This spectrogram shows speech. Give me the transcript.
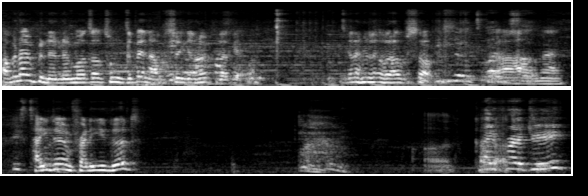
I've been opening them as I was talking to Ben. I was thinking, hopefully I'll get one. I'm gonna have a little old sock. Little tiny Oh man, how you doing, Freddie? You good? Oh, God, Hey, I- Freddy.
